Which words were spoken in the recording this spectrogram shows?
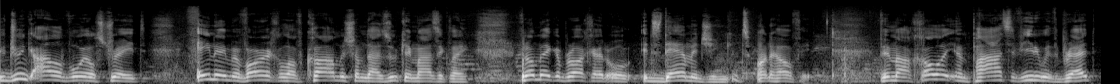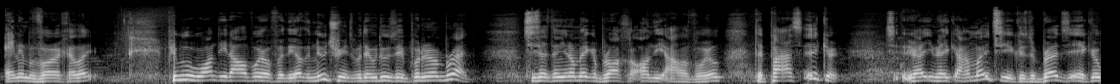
You drink olive oil straight, you don't make a bracha at all. It's damaging. It's unhealthy. If you eat it with bread, people who want to eat olive oil for the other nutrients, what they would do is they put it on bread. So he says, then you don't make a bracha on the olive oil. They pass ikr. Right? You make a hamaitzi because the bread's the ikr.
